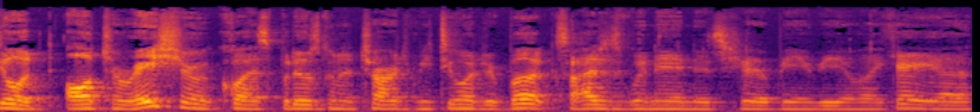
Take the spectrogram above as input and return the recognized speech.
do an alteration request, but it was gonna charge me two hundred bucks. So I just went in and shared Airbnb. I'm like, Hey, uh,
